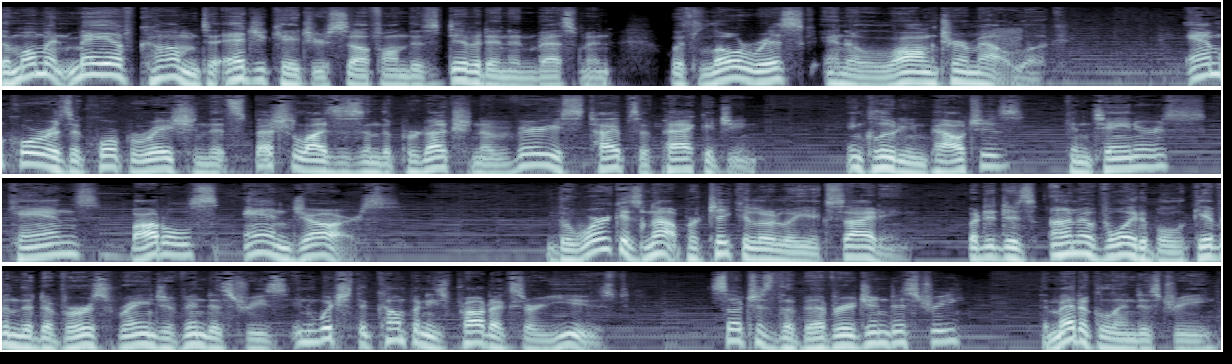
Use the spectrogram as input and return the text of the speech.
The moment may have come to educate yourself on this dividend investment with low risk and a long term outlook. Amcor is a corporation that specializes in the production of various types of packaging, including pouches, containers, cans, bottles, and jars. The work is not particularly exciting, but it is unavoidable given the diverse range of industries in which the company's products are used, such as the beverage industry, the medical industry,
